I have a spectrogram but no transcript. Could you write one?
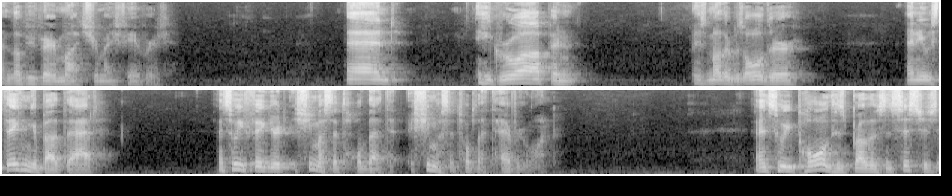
I love you very much. You're my favorite. And he grew up and his mother was older and he was thinking about that. And so he figured she must have told that to, she must have told that to everyone. And so he polled his brothers and sisters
